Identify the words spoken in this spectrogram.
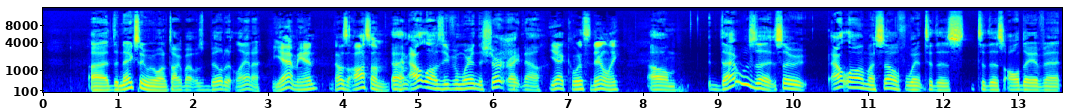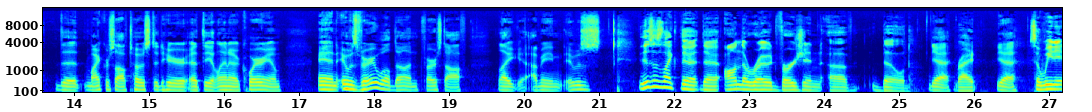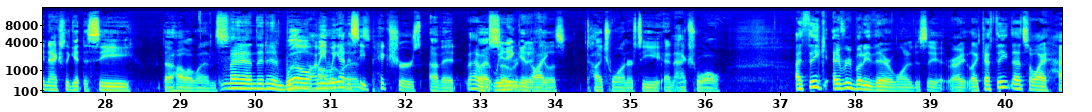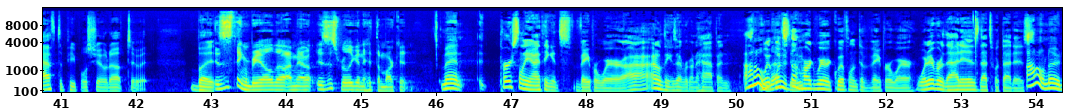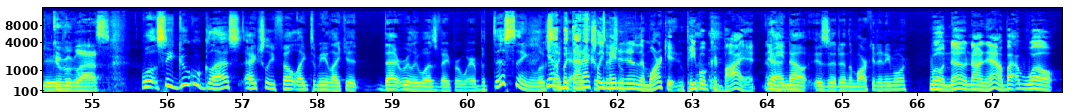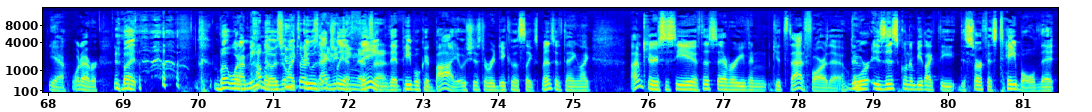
Uh, the next thing we want to talk about was Build Atlanta. Yeah, man, that was awesome. Uh, Outlaw's even wearing the shirt right now. yeah, coincidentally. Um, that was a so Outlaw and myself went to this to this all day event that Microsoft hosted here at the Atlanta Aquarium, and it was very well done. First off, like I mean, it was This is like the the on the road version of Build, yeah, right? yeah. So we didn't actually get to see the Hololens. Man, they didn't. bring Well, the I mean, we got to HoloLens. see pictures of it, That but was we so didn't get to ridiculous. like touch one or see an actual. I think everybody there wanted to see it, right? Like I think that's why half the people showed up to it. But Is this thing real though? I mean, is this really going to hit the market? man, Personally, I think it's vaporware. I, I don't think it's ever going to happen. I don't What- know, What's the hardware equivalent of vaporware? Whatever that is, that's what that is. I don't know, dude. Google Glass. Well, see, Google Glass actually felt like to me like it that really was vaporware, but this thing looks like yeah, like but it that has actually made it potential. into the market and people could buy it. I Yeah, mean, now is it in the market anymore? Well, no, not now. But well, yeah, whatever. But but what I mean though about is like it was actually a thing at- that people could buy. It was just a ridiculously expensive thing. Like I'm curious to see if this ever even gets that far though, or is this going to be like the the Surface table that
